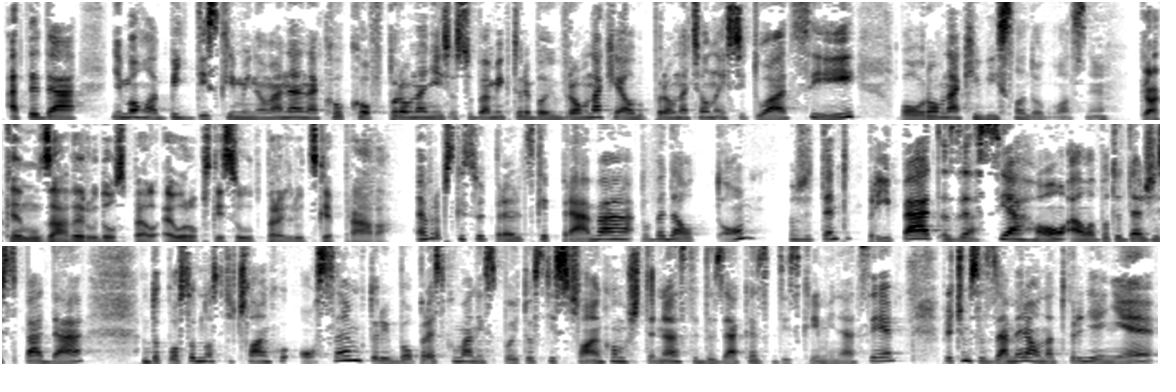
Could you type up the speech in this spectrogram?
a teda nemohla byť diskriminovaná, nakoľko v porovnaní s osobami, ktoré boli v rovnakej alebo porovnateľnej situácii, bol rovnaký výsledok vlastne. K akému záveru dospel Európsky súd pre ľudské práva? Európsky súd pre ľudské práva povedal to, že tento prípad zasiahol, alebo teda, že spadá do pôsobnosti článku 8, ktorý bol preskúmaný v spojitosti s článkom 14, teda zákaz diskriminácie, pričom sa zameral na tvrdenie,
